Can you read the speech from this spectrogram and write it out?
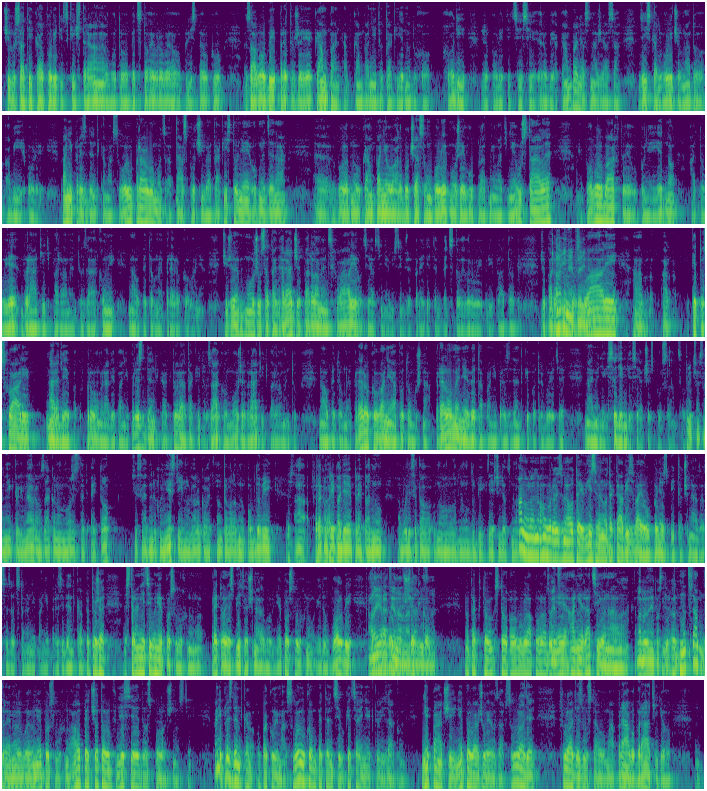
či už sa týka politických strán alebo toho 500 eurového príspevku za voľby, pretože je kampaň. A v kampani to tak jednoducho chodí, že politici si robia kampaň a snažia sa získať voličov na to, aby ich volili. Pani prezidentka má svoju právomoc a tá spočíva takisto, nie je obmedzená e, volebnou kampaňou alebo časom volieb, môže ju uplatňovať neustále. Aj po voľbách, to je úplne jedno, a to je vrátiť parlamentu zákony na opätovné prerokovania. Čiže môžu sa tak hrať, že parlament schváli, hoci ja si nemyslím, že prejde ten 500 eurový príplatok, že parlament to schváli a, a keď to schváli, na rade v prvom rade pani prezidentka, ktorá takýto zákon môže vrátiť parlamentu na opätovné prerokovanie a potom už na prelomenie veta pani prezidentky potrebujete najmenej 76 poslancov. Pričom sa niektorým návrhom zákonom môže stať aj to, že sa jednoducho nestihnú dorokovať v tomto volebnom období a v takom prípade prepadnú a bude sa to v novom volebnom období riešiť od znova. Áno, len hovorili sme o tej výzve, no tak tá výzva je úplne zbytočná zase zo strany pani prezidentka, pretože straníci ju neposlúchnú. No, preto je zbytočná, lebo ju neposlúchnú, idú voľby. Ale je racionálna tá výzva. No tak to z toho uhla pohľadu Zvecná. nie je ani racionálna. Lebo ju neposlúchnú. No samozrejme, lebo ju neposlúchnú. A opäť, čo to vnesie do spoločnosti? Pani prezidentka, opakuje, má svoju kompetenciu, keď sa jej niektorý zákon nepáči, nepovažuje ho za v súlade, v súlade s ústavou má právo vrátiť ho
